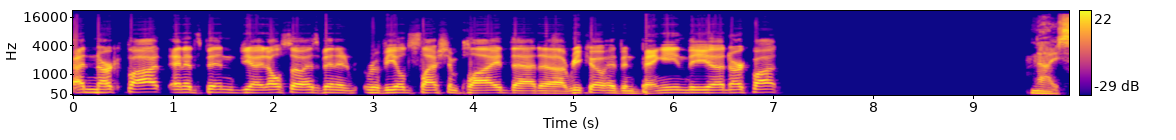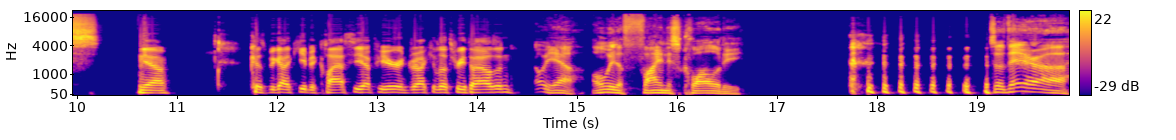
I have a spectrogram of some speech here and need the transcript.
a narc bot. And it's been, yeah, it also has been revealed slash implied that, uh, Rico had been banging the, uh, narc bot. nice. Yeah. Because we got to keep it classy up here in Dracula 3000. Oh yeah, only the finest quality. So they're uh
